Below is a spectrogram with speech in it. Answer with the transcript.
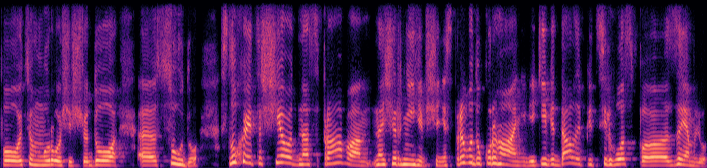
По цьому урочищу до е, суду слухається ще одна справа на Чернігівщині з приводу курганів, які віддали під сільгосп е, землю,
